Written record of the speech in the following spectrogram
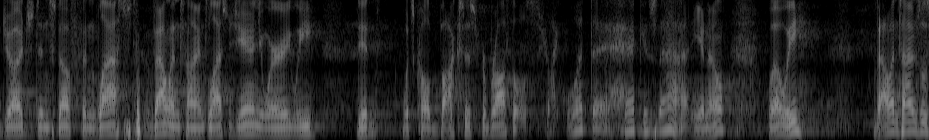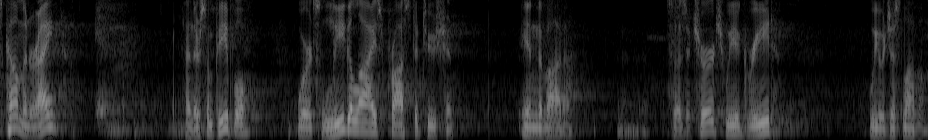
judged and stuff. And last Valentine's, last January, we did what's called boxes for brothels. You're like, what the heck is that? You know? Well, we, Valentine's was coming, right? And there's some people where it's legalized prostitution in Nevada. So as a church, we agreed we would just love them.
